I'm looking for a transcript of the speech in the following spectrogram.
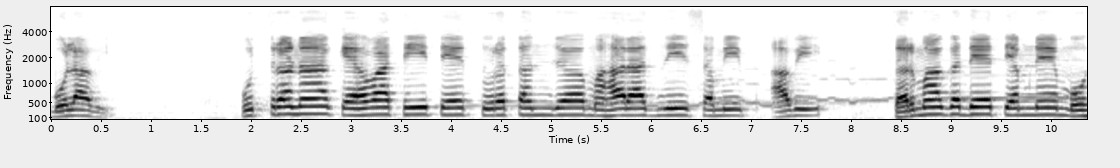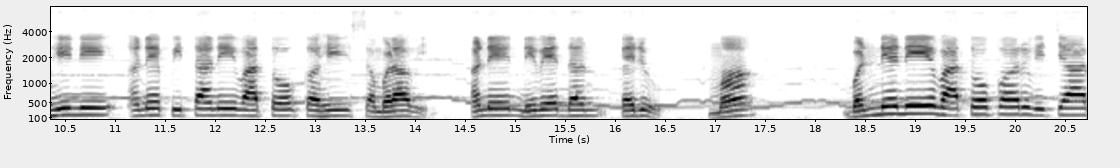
બોલાવી. પુત્રના કહેવાથી તે તુરત જ મહારાજની સમીપ આવી. ધર્માગદે તેમને મોહિની અને પિતાની વાતો કહી સંભળાવી અને નિવેદન કર્યું. માં બંનેની વાતો પર વિચાર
